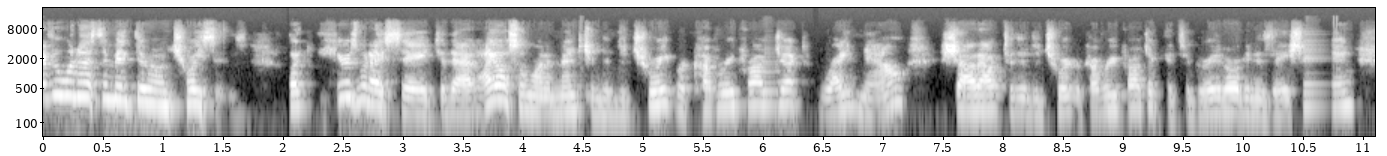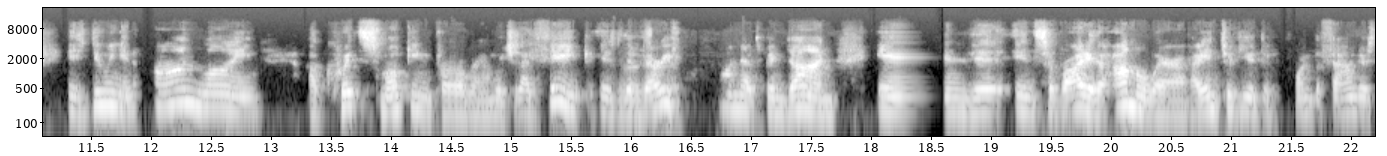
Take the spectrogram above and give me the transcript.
everyone has to make their own choices. But here's what I say to that. I also want to mention the Detroit Recovery Project right now. Shout out to the Detroit Recovery Project. It's a great organization. Is doing an online a quit smoking program, which I think is the that's very good. one that's been done in, in the in sobriety that I'm aware of. I interviewed the, one of the founders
